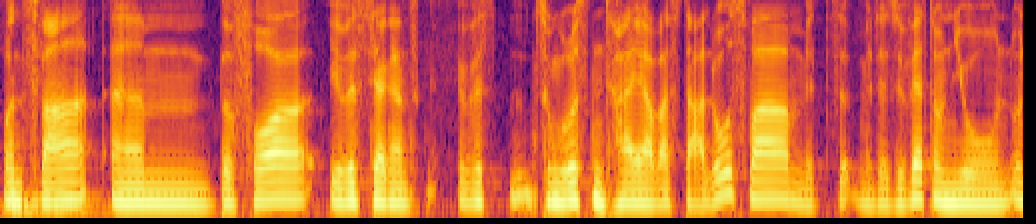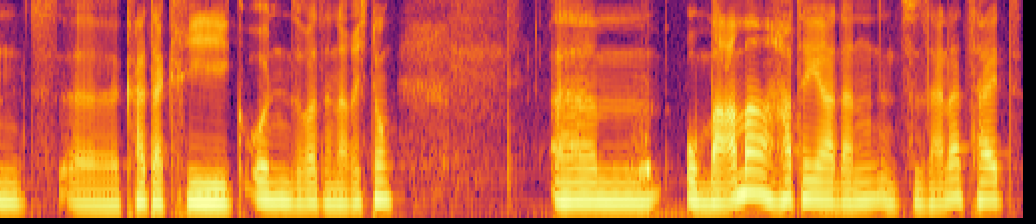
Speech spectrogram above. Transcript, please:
Und zwar, ähm, bevor, ihr wisst ja ganz, ihr wisst zum größten Teil ja, was da los war mit, mit der Sowjetunion und äh, Kalter Krieg und sowas in der Richtung. Ähm, Obama hatte ja dann zu seiner Zeit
